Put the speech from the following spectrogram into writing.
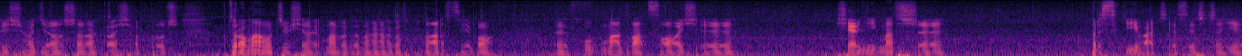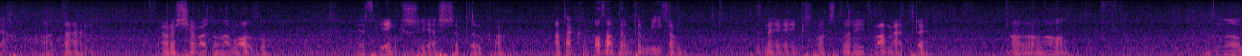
jeśli chodzi o szerokość, oprócz, którą mam oczywiście, na, mamy go na gospodarstwie, bo y, pług ma 2 coś, y, siewnik ma 3, opryskiwać jest jeszcze je, o ten, rozsiewacz do nawozu jest większy jeszcze tylko. A tak poza tym to bizon jest największy, ma 4,2 metry. No, no, no. No,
